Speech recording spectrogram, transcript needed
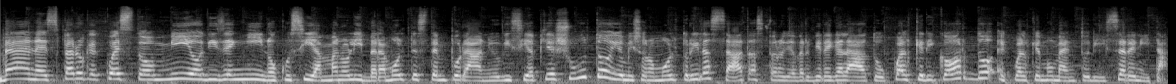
Bene, spero che questo mio disegnino così a mano libera, molto estemporaneo, vi sia piaciuto. Io mi sono molto rilassata, spero di avervi regalato qualche ricordo e qualche momento di serenità.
